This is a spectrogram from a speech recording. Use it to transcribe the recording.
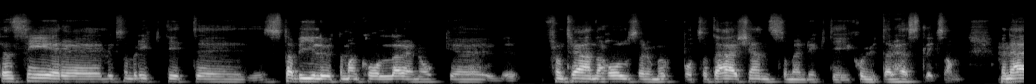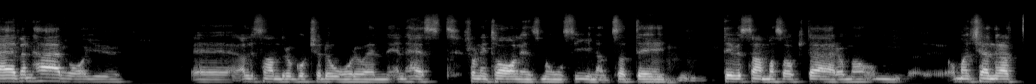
den ser eh, liksom riktigt eh, stabil ut när man kollar den och eh, från tränarhåll så är de uppåt. Så det här känns som en riktig skjutarhäst. Liksom. Men även här har ju eh, Alessandro Gocciadoro en, en häst från Italien som är osynad. Så att det, mm. det är väl samma sak där. Om man, om, om man känner att,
